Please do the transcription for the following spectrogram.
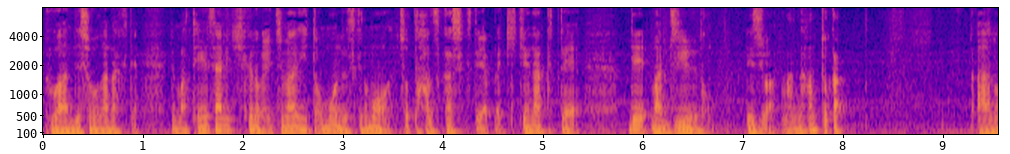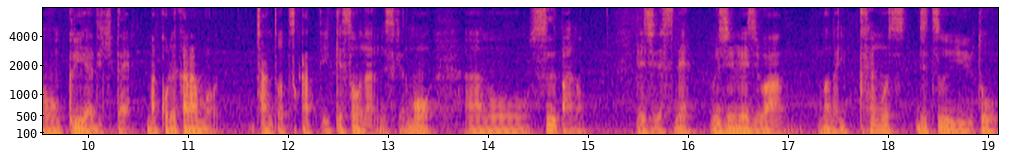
不安でしょうがなくてで、まあ、店員さんに聞くのが一番いいと思うんですけどもちょっと恥ずかしくてやっぱり聞けなくてで、まあ、自由のレジは、まあ、なんとかあのクリアできたい、まあ、これからもちゃんと使っていけそうなんですけどもあのスーパーのレジですね。無人レジはまだ一回も実を言うと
